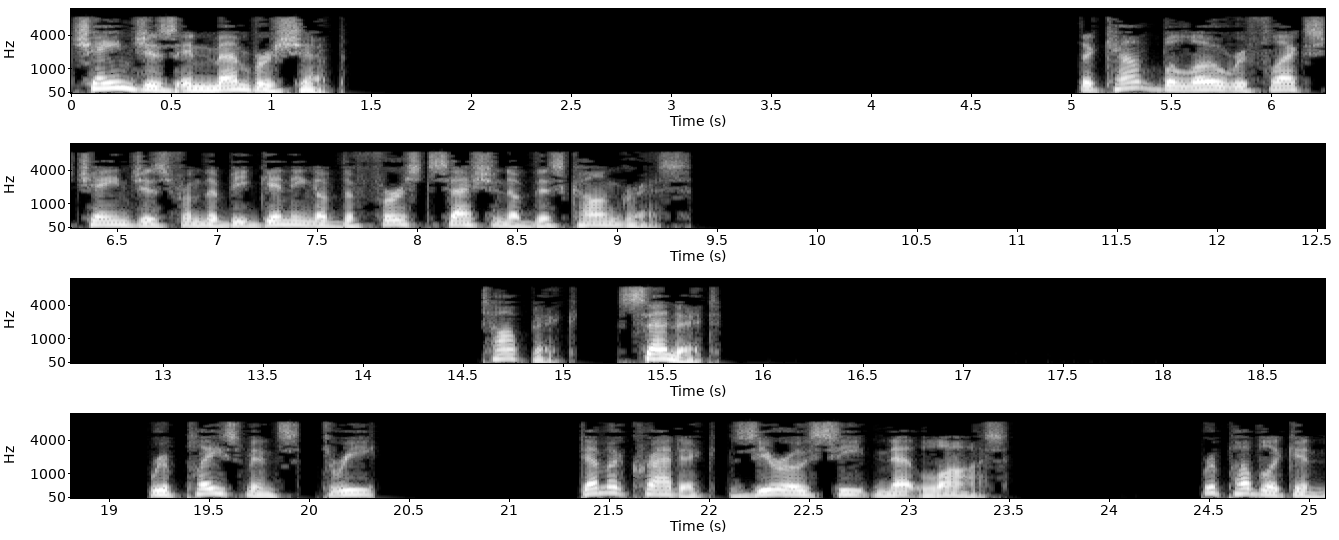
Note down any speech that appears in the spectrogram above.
Changes in membership The count below reflects changes from the beginning of the first session of this Congress. Senate Replacements 3 Democratic 0 seat net loss Republican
